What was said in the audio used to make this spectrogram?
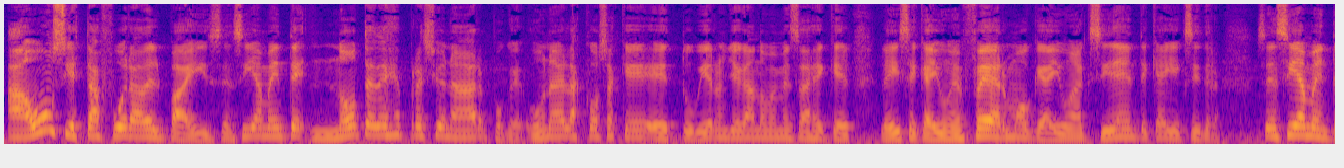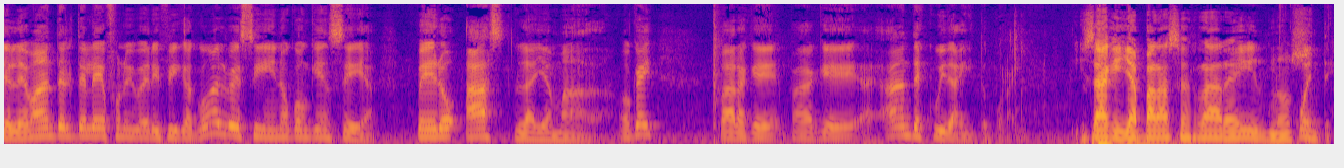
aún si estás fuera del país, sencillamente no te dejes presionar, porque una de las cosas que estuvieron llegándome mensajes que le dice que hay un enfermo, que hay un accidente, que hay etcétera. Sencillamente levanta el teléfono y verifica con el vecino, con quien sea, pero haz la llamada, ¿ok? Para que, para que andes cuidadito por ahí. Isaac, y ya para cerrar e irnos. Cuente.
